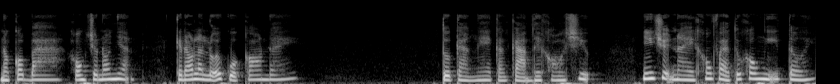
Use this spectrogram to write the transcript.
Nó có ba, Không cho nó nhận. Cái đó là lỗi của con đấy. Tôi càng nghe càng cảm thấy khó chịu. Những chuyện này không phải tôi không nghĩ tới.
